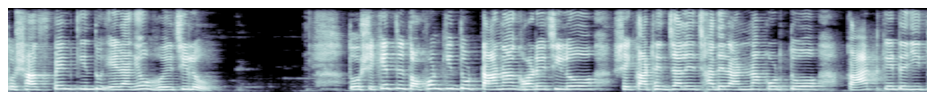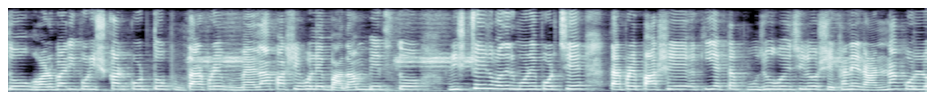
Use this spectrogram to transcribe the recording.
তো সাসপেন্ড কিন্তু এর আগেও হয়েছিল। তো সেক্ষেত্রে তখন কিন্তু টানা ঘরে ছিল, সে কাঠের জালে ছাদে রান্না করতো, কাঠ কেটে দিত, ঘরবাড়ি পরিষ্কার করতো, তারপরে মেলা পাশে হলে বাদাম বেচতো, নিশ্চয়ই তোমাদের মনে পড়ছে। তারপরে পাশে কি একটা পুজো হয়েছিল, সেখানে রান্না করল,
